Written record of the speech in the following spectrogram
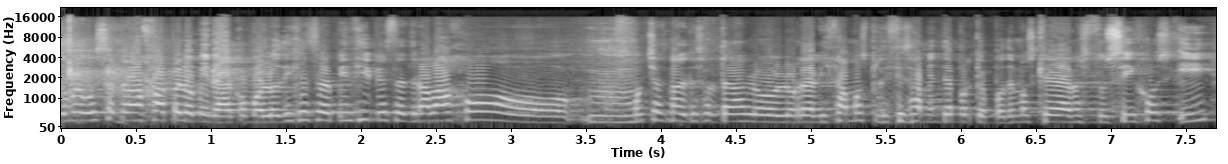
no me gusta trabajar, pero mira, como lo dije desde el principio, este trabajo, mm, muchas madres solteras lo, realizamos precisamente porque podemos crear a nuestros hijos y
